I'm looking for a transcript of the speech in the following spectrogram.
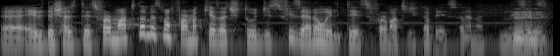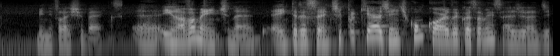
é, ele deixar de ter esse formato, da mesma forma que as atitudes fizeram ele ter esse formato de cabeça, né? Nesses, uhum mini flashbacks. É, e novamente, né? É interessante porque a gente concorda com essa mensagem, né? De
